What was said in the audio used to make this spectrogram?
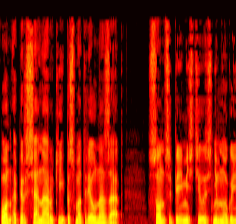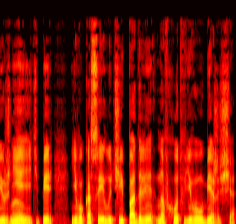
Он оперся на руки и посмотрел назад – Солнце переместилось немного южнее, и теперь его косые лучи падали на вход в его убежище.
